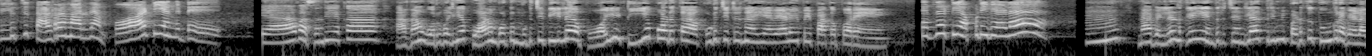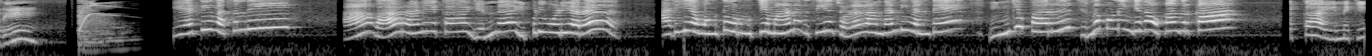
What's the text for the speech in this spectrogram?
கிழிச்சு தள்ளுற மாதிரி தான் போட்டி என்கிட்ட. ஏ வசந்தி அக்கா அதான் ஒரு வழியா கோலம் போட்டு முடிச்சிட்டீல போய் டீய போடுக்கா குடிச்சிட்டு நான் என் வேலையை போய் பார்க்க போறேன். எதாட்டி அப்படி வேலை? ம் நான் வெள்ளனத்துலயே எந்திரிச்சேன்ல திரும்பி படுத்து தூங்குற வேலைதேன் ஏட்டி வசந்தி ஆ வா ராணி அக்கா என்ன இப்படி ஓடியார அடியே உன்கிட்ட ஒரு முக்கியமான விஷயம் சொல்லலாம் தாண்டி வந்தேன் இங்க பாரு சின்ன பொண்ணு இங்க தான் உட்கார்ந்திருக்கா அக்கா இன்னைக்கு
